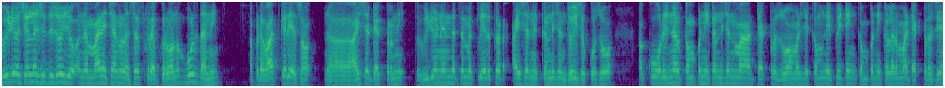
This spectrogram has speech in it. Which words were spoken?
વીડિયો છેલ્લે સુધી જોઈજો અને મારી ચેનલને સબસ્ક્રાઈબ કરવાનું ભૂલતા નહીં. આપણે વાત કરીએ સો આઈસર ટ્રેક્ટરની તો વિડીયોની અંદર તમે ક્લિયર કટ આઈસરની કન્ડિશન જોઈ શકો છો. આખું ઓરિજિનલ કંપની કન્ડિશનમાં ટ્રેક્ટર જોવા મળશે કંપની ફિટિંગ કંપની કલરમાં ટ્રેક્ટર છે.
